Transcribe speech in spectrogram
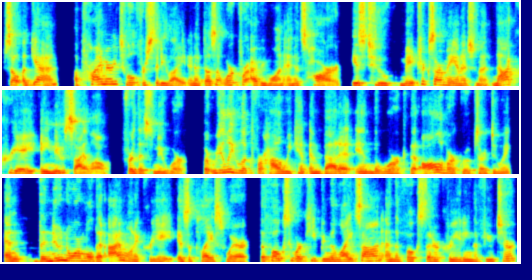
So again, a primary tool for City Light, and it doesn't work for everyone and it's hard, is to matrix our management, not create a new silo for this new work, but really look for how we can embed it in the work that all of our groups are doing. And the new normal that I want to create is a place where the folks who are keeping the lights on and the folks that are creating the future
